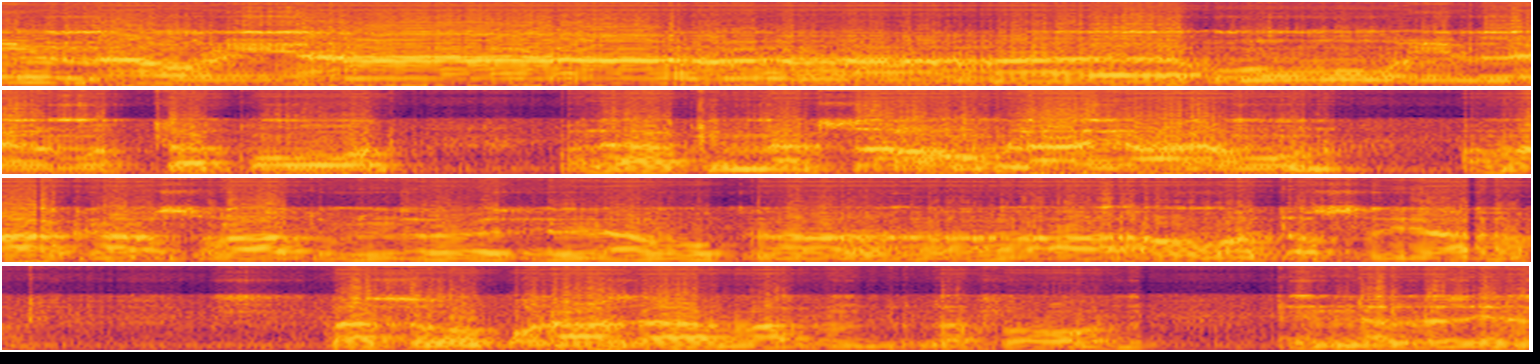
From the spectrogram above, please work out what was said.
إن أولياءه إلا المتقون ولكن أكثرهم لا يعلمون وما كان الصلاة من البيت إلا مكاء وتصيا فذوقوا العذاب ما كنتم تكفرون إن الذين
